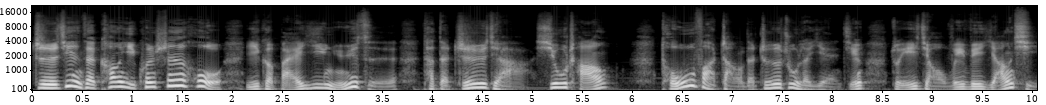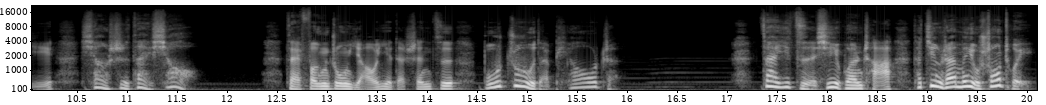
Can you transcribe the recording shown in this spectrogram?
只见在康义坤身后，一个白衣女子，她的指甲修长，头发长得遮住了眼睛，嘴角微微扬起，像是在笑，在风中摇曳的身姿不住地飘着。再一仔细观察，他竟然没有双腿，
